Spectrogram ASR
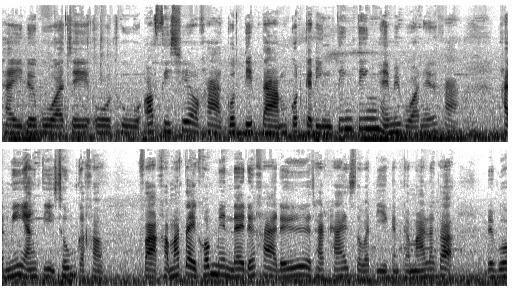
ชัยเดอบัว JO2 Official ค่ะ กดติดตามกดกระดิ่งติ้งๆให้แม่บัวนี่ด้ยค่ะขันมียังติชมกับเขาฝากขำมาไต่คอมเมนต์ได้เด้อค่ะ เด้อทักทายสวัสดีกันกันมาแล้วก็แม่บัว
